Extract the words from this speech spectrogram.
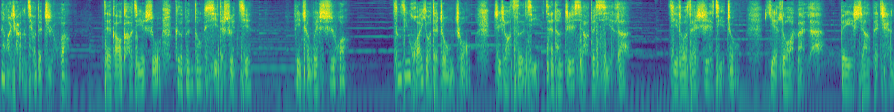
那么长久的指望，在高考结束各奔东西的瞬间，便成为失望。曾经怀有的种种，只有自己才能知晓的喜乐，记录在日记中，也落满了悲伤的尘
